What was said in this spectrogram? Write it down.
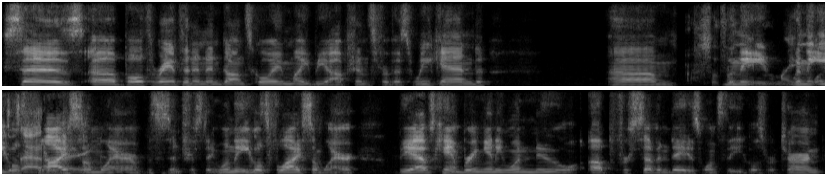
Says uh, both Ranton and Donskoi might be options for this weekend. Um, So when the when the play Eagles fly somewhere, this is interesting. When the Eagles fly somewhere, the Avs can't bring anyone new up for seven days once the Eagles return,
